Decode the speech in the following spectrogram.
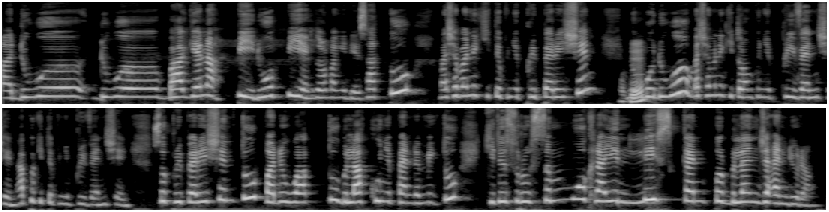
uh, dua dua bahagian lah P, dua P yang kita orang panggil dia. Satu macam mana kita punya preparation, Okay. nombor dua macam mana kita orang punya prevention. Apa kita punya prevention? So preparation tu pada waktu berlakunya pandemik tu kita suruh semua klien listkan perbelanjaan diorang.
